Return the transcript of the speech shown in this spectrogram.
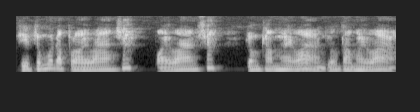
ที่สมมติว่าปล่อยวางซะปล่อยวางซะจงทำให้ว่าง จงทำให้ว่าง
